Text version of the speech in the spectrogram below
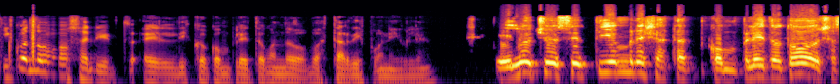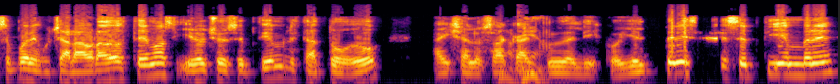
¿Y cuándo va a salir el disco completo? ¿Cuándo va a estar disponible? El 8 de septiembre ya está completo todo, ya se pueden escuchar ahora dos temas y el 8 de septiembre está todo, ahí ya lo saca Ah, el bien. club del disco. Y el 13 de septiembre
